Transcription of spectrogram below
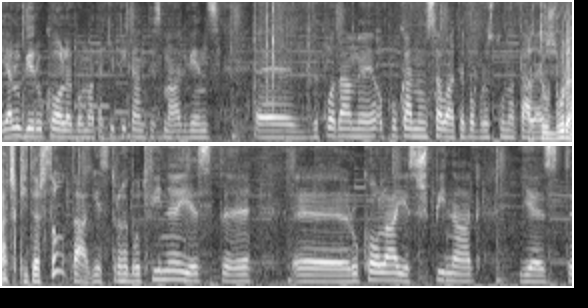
Ja lubię rukolę, bo ma taki pikantny smak, więc e, wykładamy opłukaną sałatę po prostu na A talerz. tu buraczki też są? Tak, jest trochę botwiny, jest e, e, rukola, jest szpinak, jest,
